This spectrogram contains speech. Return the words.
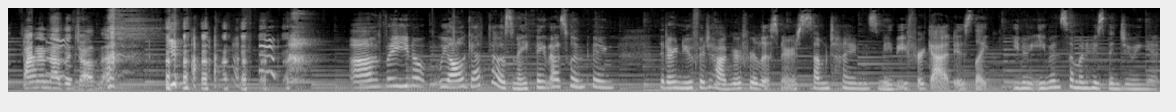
Find another job. Uh, but you know, we all get those. And I think that's one thing that our new photographer listeners sometimes maybe forget is like, you know, even someone who's been doing it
